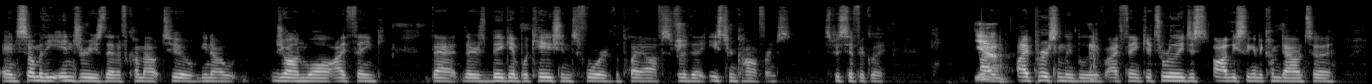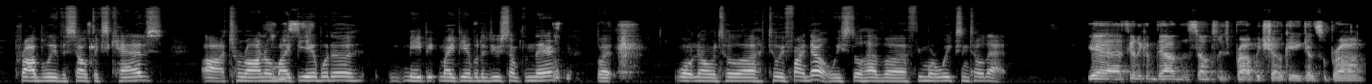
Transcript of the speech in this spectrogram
and some of the injuries that have come out too. You know, John Wall. I think that there's big implications for the playoffs for the Eastern Conference specifically. Yeah. I, I personally believe. I think it's really just obviously going to come down to probably the Celtics, Cavs. Uh, Toronto might be able to maybe might be able to do something there, but won't know until uh, until we find out. We still have a few more weeks until that. Yeah, it's gonna come down to the Celtics probably choking against LeBron,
